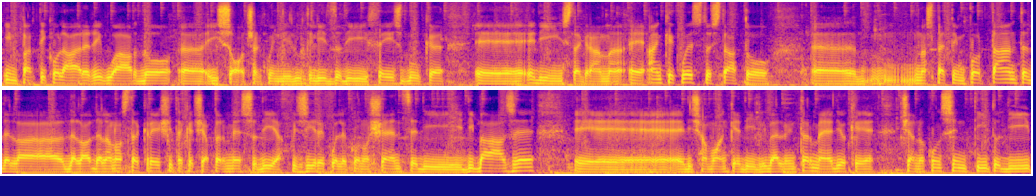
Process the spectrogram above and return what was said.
in particolare riguardo eh, i social, quindi l'utilizzo di Facebook e, e, di Instagram. E anche questo è stato eh, un aspetto importante della, della, della, nostra crescita che ci ha permesso di acquisire quelle conoscenze di, di base e, e diciamo anche di livello intermedio che ci hanno consentito di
